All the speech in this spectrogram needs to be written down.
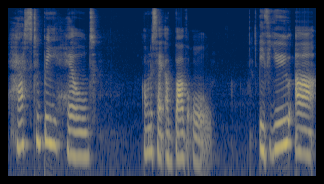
has to be held, I want to say, above all. If you are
